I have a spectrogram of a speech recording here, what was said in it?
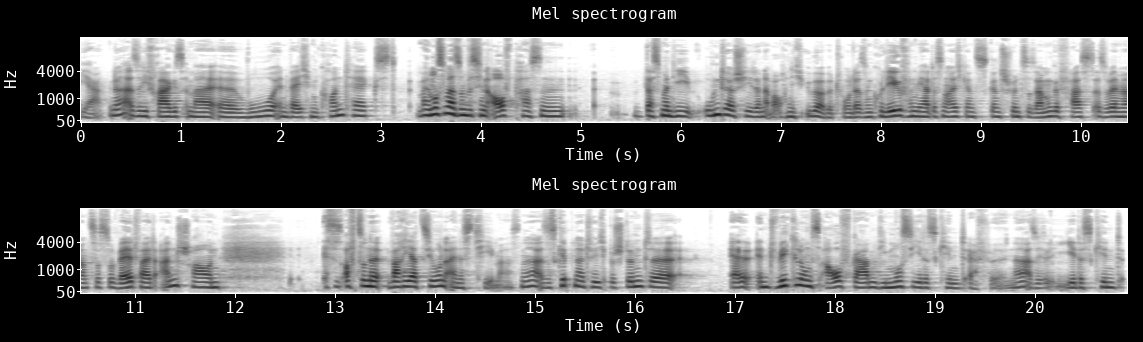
Ja, ne? also die Frage ist immer, äh, wo, in welchem Kontext. Man muss mal so ein bisschen aufpassen, dass man die Unterschiede dann aber auch nicht überbetont. Also ein Kollege von mir hat das neulich ganz, ganz schön zusammengefasst. Also wenn wir uns das so weltweit anschauen, ist es oft so eine Variation eines Themas. Ne? Also es gibt natürlich bestimmte äh, Entwicklungsaufgaben, die muss jedes Kind erfüllen. Ne? Also jedes Kind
